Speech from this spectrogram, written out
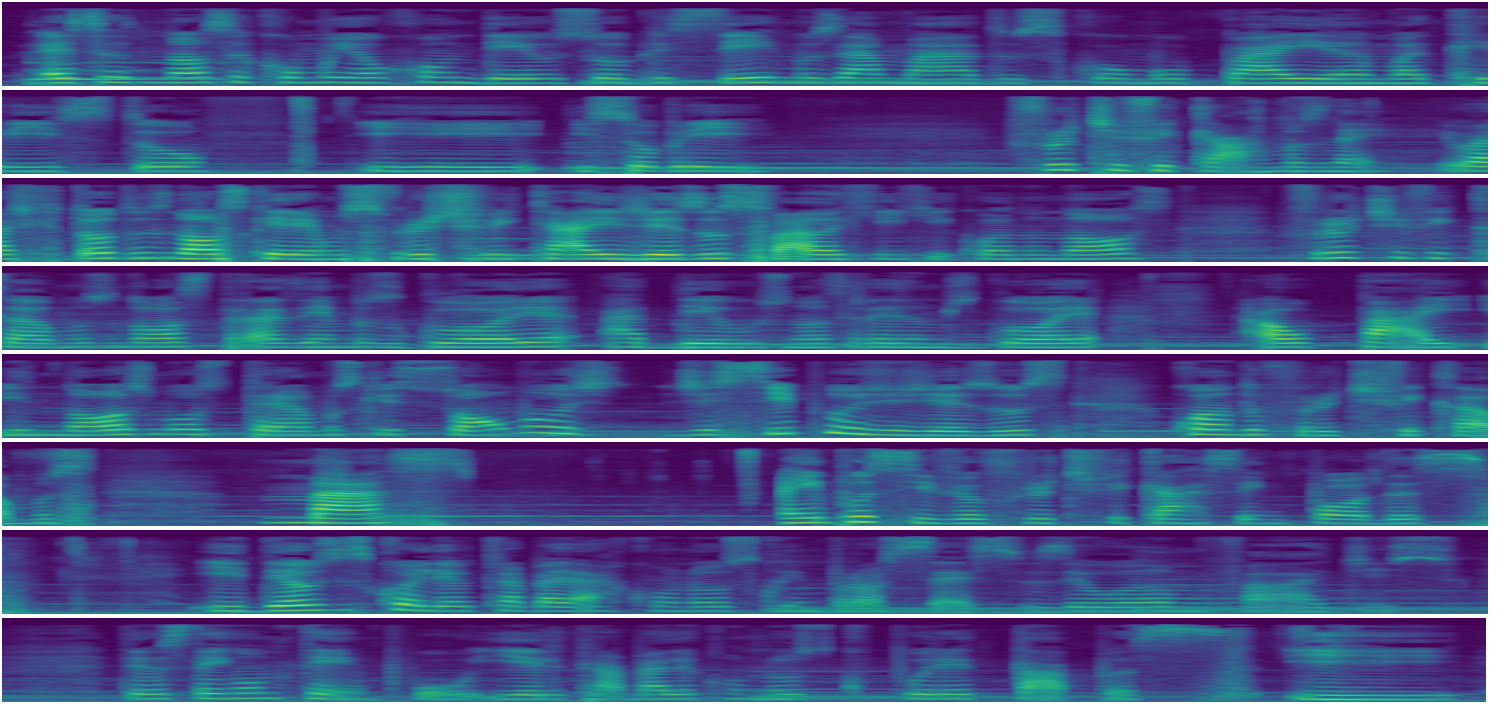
essa nossa comunhão com Deus, sobre sermos amados como o Pai ama Cristo e, e sobre frutificarmos, né? Eu acho que todos nós queremos frutificar e Jesus fala aqui que quando nós frutificamos, nós trazemos glória a Deus, nós trazemos glória ao Pai e nós mostramos que somos discípulos de Jesus quando frutificamos mas é impossível frutificar sem podas. E Deus escolheu trabalhar conosco em processos. Eu amo falar disso. Deus tem um tempo e ele trabalha conosco por etapas. E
